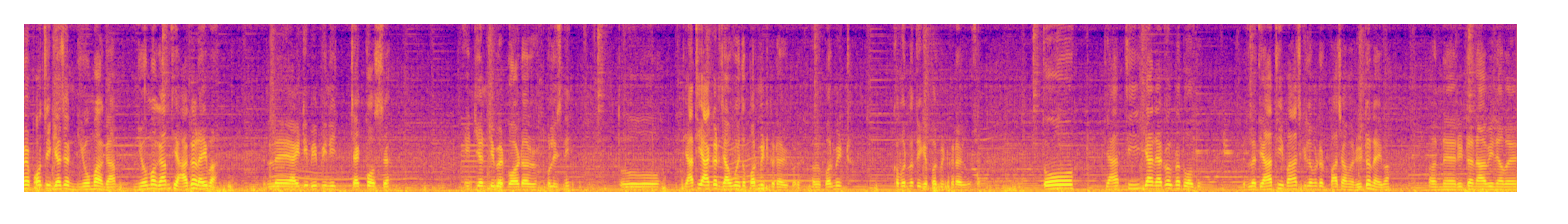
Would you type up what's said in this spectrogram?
અમે પહોંચી ગયા છે ન્યોમા ગામ. ન્યોમા ગામથી આગળ આવ્યા. એટલે આઈટીબીપીની ચેકપોસ્ટ છે. ઇન્ડિયન તિબેટ બોર્ડર પોલીસની તો ત્યાંથી આગળ જવું હોય તો પરમિટ કઢાવવી પડે. હવે પરમિટ ખબર નથી કે પરમિટ કઢાવ્યું છે. તો ત્યાંથી, ત્યાં નેટવર્ક નહોતું આવતું. એટલે ત્યાંથી પાંચ કિલોમીટર પાછા અમે રિટર્ન આવ્યા. અને રિટર્ન આવીને હવે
